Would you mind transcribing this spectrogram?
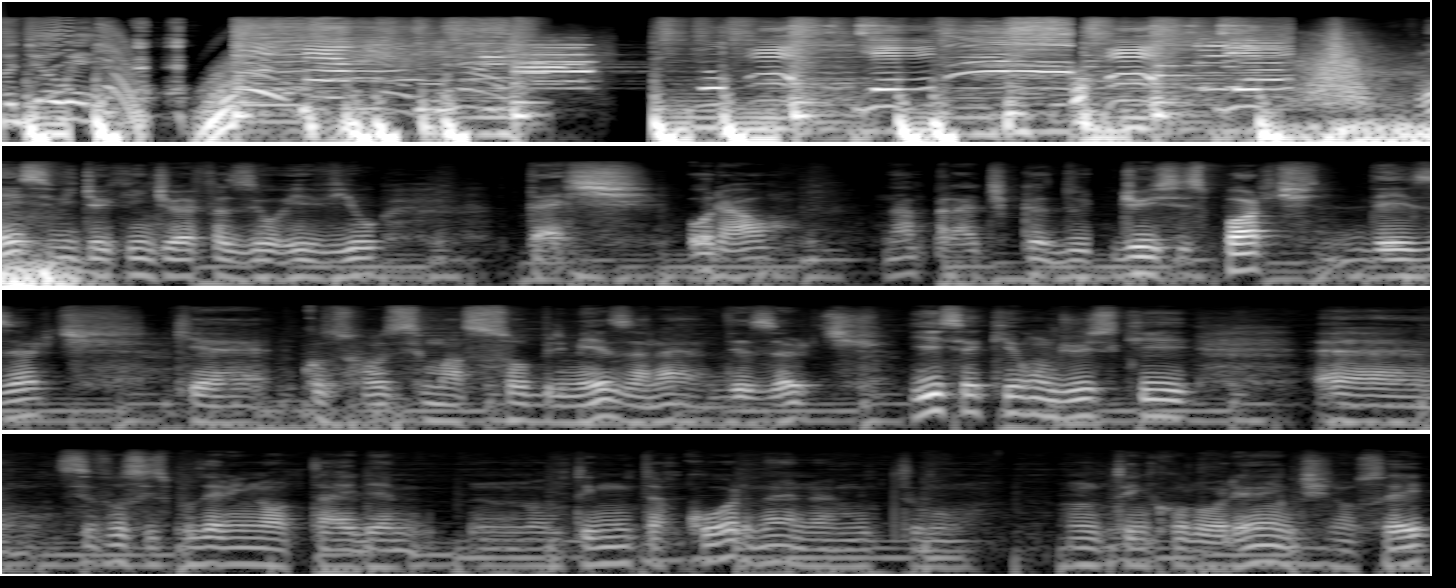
never do it. Nesse vídeo aqui a gente vai fazer o review teste oral na prática do Juice Sport Desert, que é como se fosse uma sobremesa, né? Desert. E esse aqui é um juice que, é, se vocês puderem notar, ele é, não tem muita cor, né? Não é muito não tem colorante, não sei,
